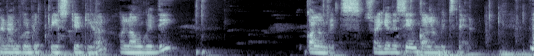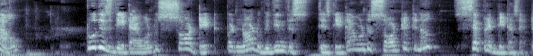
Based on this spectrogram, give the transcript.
and I'm going to paste it here along with the column widths. So I get the same column widths there. Now, to this data, I want to sort it, but not within this, this data. I want to sort it in a separate data set.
